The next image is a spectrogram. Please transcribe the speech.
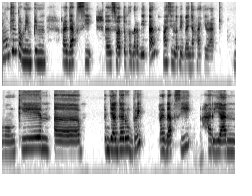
mungkin pemimpin redaksi uh, suatu penerbitan masih lebih banyak laki-laki mungkin uh, penjaga rubrik redaksi harian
